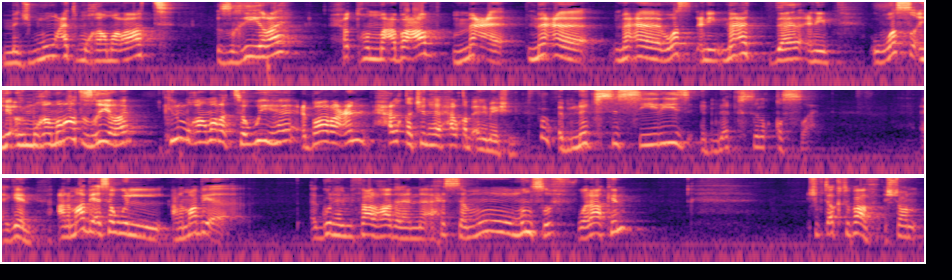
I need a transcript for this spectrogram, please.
مجموعة مغامرات صغيرة حطهم مع بعض مع مع مع وسط يعني مع يعني وص هي مغامرات صغيرة كل مغامرة تسويها عبارة عن حلقة كأنها حلقة ب animation. بنفس ال series بنفس القصة. اجين أنا ما أبي أسوي ال... أنا ما أبي أقول هالمثال هذا لأن أحسه مو منصف ولكن شفت Octopath شلون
